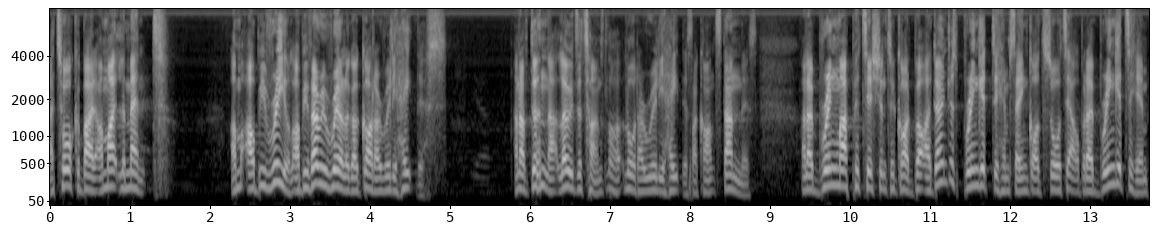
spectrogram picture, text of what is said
I talk about it. I might lament. i will be real. I'll be very real. I go, God, I really hate this. And I've done that loads of times. Lord, Lord, I really hate this. I can't stand this. And I bring my petition to God. But I don't just bring it to Him saying, God, sort it out. But I bring it to Him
